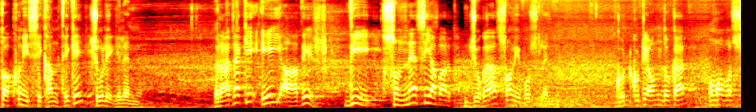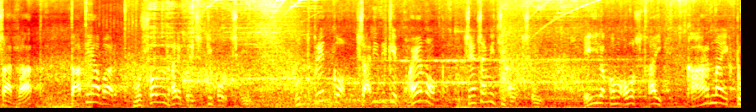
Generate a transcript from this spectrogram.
তখনই সেখান থেকে চলে গেলেন। রাজাকে এই আদেশ দিয়ে সন্ন্যাসী আবার যোগাসনে বসলেন। ঘুটঘুটে অন্ধকার, অমাবস্যার রাত, তাতে আবার মুষলধারে বৃষ্টি পড়ছে। ভূতপ্রেতগণ চারিদিকে ভয়ানক চেঁচামেচি করছে। এই রকম অবস্থায় কার না একটু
